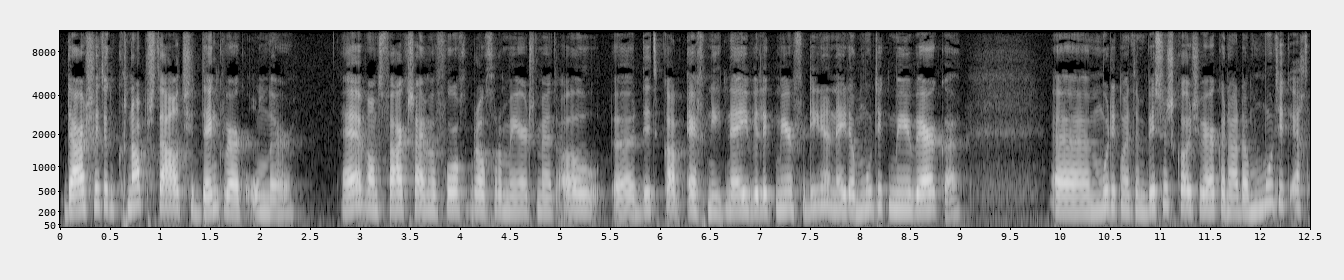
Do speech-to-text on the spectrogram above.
daar zit een knap staaltje denkwerk onder. He, want vaak zijn we voorgeprogrammeerd met: oh, uh, dit kan echt niet. Nee, wil ik meer verdienen? Nee, dan moet ik meer werken. Uh, moet ik met een business coach werken? Nou, dan moet ik echt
